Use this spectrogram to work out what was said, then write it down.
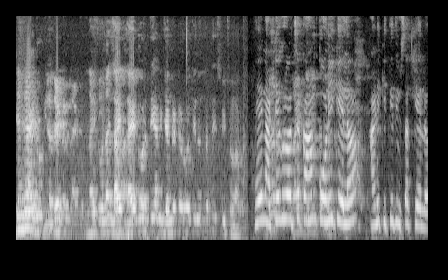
लाइट लाइट लाइट वरती. आणि जनरेटर वरती नंतर ते स्विच होणार होतं. हे नाट्यगृहाचं काम कोणी केलं आणि किती दिवसात केलं?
